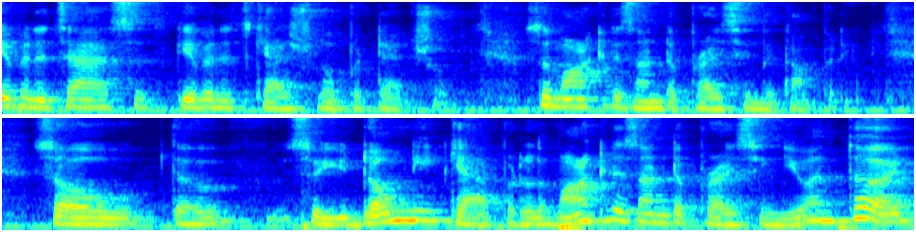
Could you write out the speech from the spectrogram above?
given its assets given its cash flow potential so the market is underpricing the company so the so you don't need capital the market is underpricing you and third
